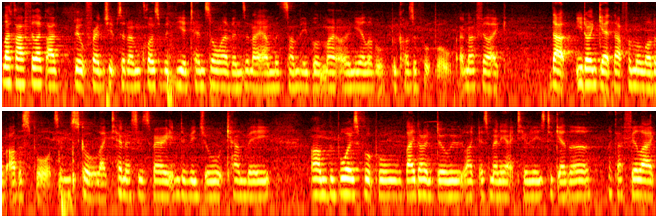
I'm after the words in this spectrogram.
Like I feel like I've built friendships that I'm closer with year 10s and 11s than I am with some people in my own year level because of football. And I feel like that you don't get that from a lot of other sports in school. Like tennis is very individual. It can be. Um, the boys football they don't do like as many activities together. Like I feel like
